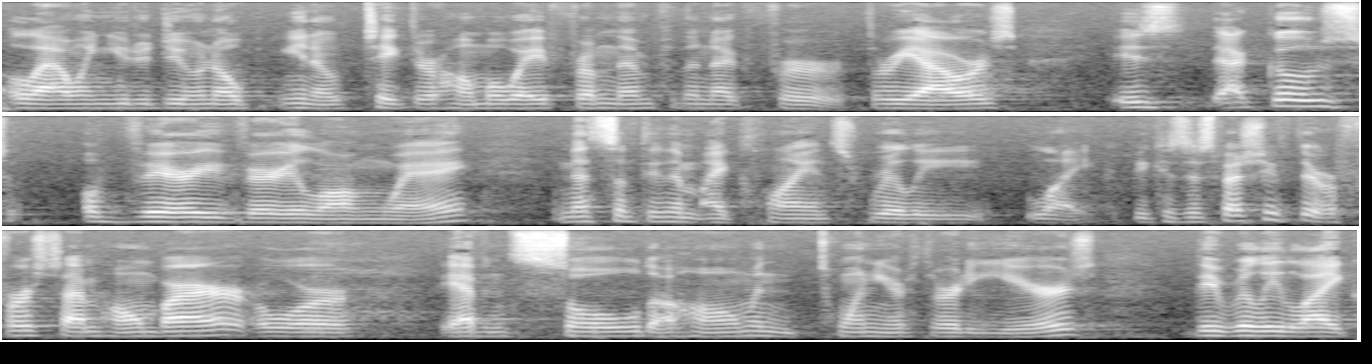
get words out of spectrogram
allowing you to do an open, you know take their home away from them for the next for three hours, is that goes a very very long way. And that's something that my clients really like because, especially if they're a first time homebuyer or they haven't sold a home in 20 or 30 years, they really like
